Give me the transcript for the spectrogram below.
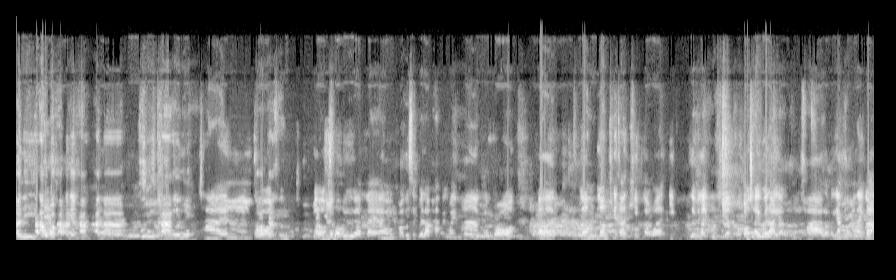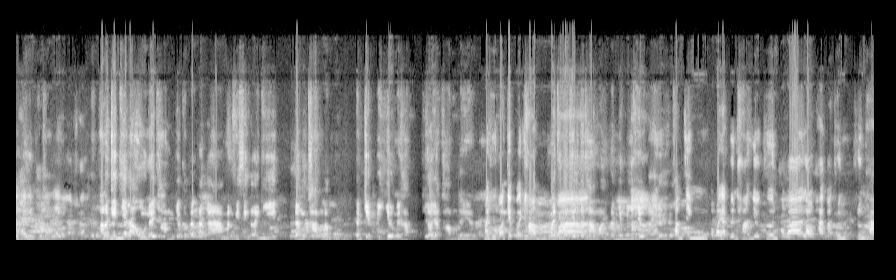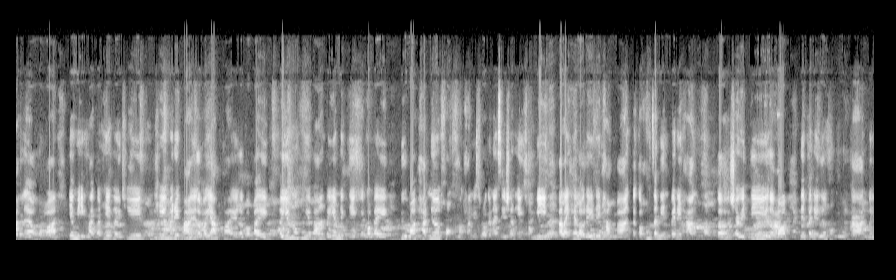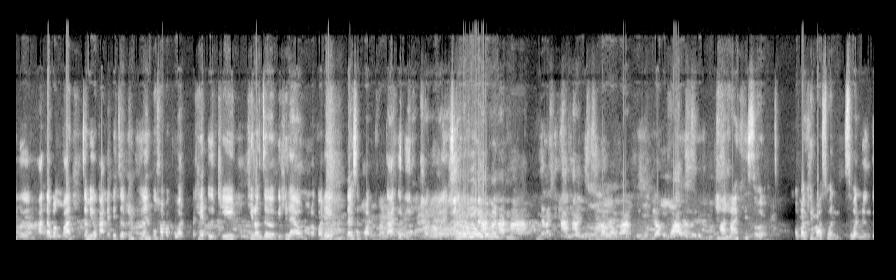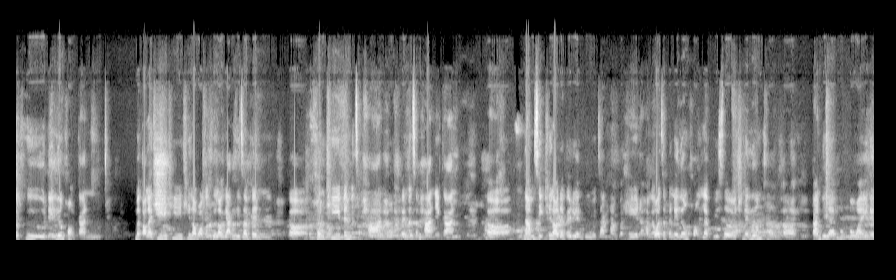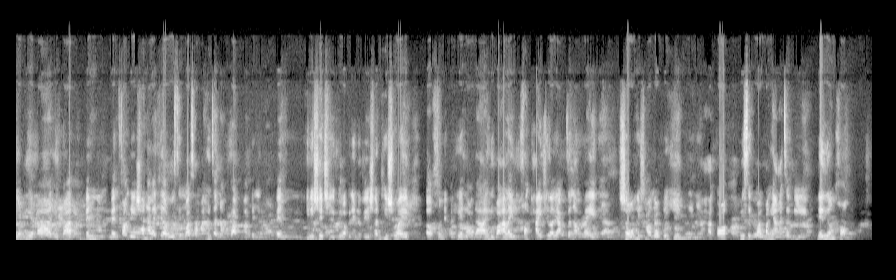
อันนี้เอาประคับเป็นไงคะผ่านมาครึ่งทางแล้วเนอะ ใช่อืค่ะมก็สำหรับการ คือเอ่อหกเดือนแล้ว ก็รู้สึกเวลาผ่านไปไวมาก แล้วก็เอ่อเริ่มเริ่มที่จะคิดแล้วว่าอีกเหลือเวลาอีกหกเดือนคงต้องใช้เวลาอย่างคุ้มค่าแล้วก็อยากทำอะไรก็คือให้รีบทำอะไรอย่างเงี้ยค่ะ ภารกิจที่เราได้ทำเกี่ยวกับเรื่องนางงามมันมีสิ่งอะไรที่ยังทำแบบยังเก็บไปอีกเยอะไหมครับ ที่เราอยากทำอะไรเงี้ยหมายถึงว่าเก็บไว้ทำหมายถึงว่าที่เราจะทำอะมันยังมีอีกเยอะไหมความจริงก็ปอยากเดินทางเยอะขึ้น เพราะว่าเราผ่านมาครึ่งครึ่งทางแล้ว แต่ว่ายังมีอีกหลายประเทศเลยที่ที่ยังไม่ได้ไปแล้วก็อยากไปแล้วก็ไปไปเยี่ยมโรงพยาบาลไปเยี่ยมเด็กๆ แล้วก็ไปดูว่าพาร์ทเนอร์ของของทาง Miss Organization เองเขามีอะไรให้เราได้ได้ทำบ้าง แต่ก็คงจะเน้นไปในทางของเอ่อ charity แล้วก็เน้นไปในเรื่องของโครงการเหมือนเดิมค่ะแต่หวังว่าจะมีโอกาสได้ไปเจอเพื่อนๆผู้เข้าประกวดประเทศอื่นที่ที่เราเจอปีที่แล้วเนาะแล้วก็ได้ได้สปอร์ตโครงการอื่นๆของเขาด้วยวันนี้ไปประมาณ ผ่านมามีอะไรที่ท้าทายที่สุดสำหรับเราบ้างที่เราแบบว้าวกันเลยท้าทายที่สุดโอปอคิดว่าส่วนส่วนหนึ่งก็คือในเรื่องของการเหมือนตอนแรกที่ที่ที่เราบอกก็คือเราอยากที่จะเป็น เอ่อคนที่เป็นเหมือนสะพานเนอะเป็นเหมือนสะพานในการเอ่อนำสิ่งที่เราได้ไปเรียนรู้จากต่างประเทศนะคะไม่ว่าจะเป็นในเรื่องของ lab research ในเรื่องของเอ่อการดูแลผู้ป่วยในโรงพยาบาลหรือว่าเป็นเป็น foundation อะไรที่เรารู้สึกว่าสามารถที่จะนำกลับมาเป็นเป็น initiative หรือว่าเป็น innovation ที่ช่วยเอ่อคนในประเทศเราได้ หรือว่าอะไรของไทยที่เราอยากจะนำไปโชว์ให้ชาวโลกได้เห็นอะไรเงี้ยค่ะก็รู้สึกว่าบางอย่างอาจจะมีในเรื่องของ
